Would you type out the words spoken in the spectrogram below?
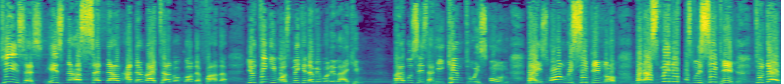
Jesus, he's now set down at the right hand of God the Father. You think he was making everybody like him? Bible says that he came to his own, by his own received him not. But as many as received him, to them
